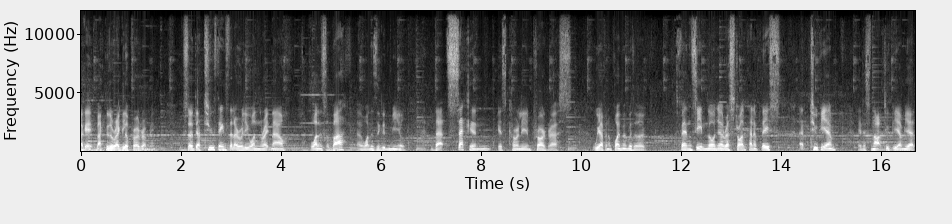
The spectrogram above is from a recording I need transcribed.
Okay, back to the regular programming. So there are two things that I really want right now. One is a bath and one is a good meal. That second is currently in progress. We have an appointment with a fancy Nyonya restaurant kind of place at 2 p.m. It is not 2 p.m. yet,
